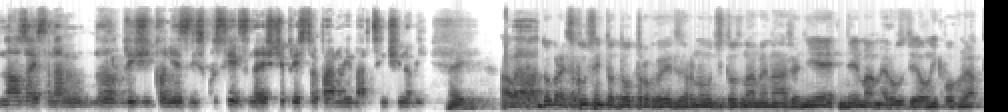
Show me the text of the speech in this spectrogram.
naozaj sa nám uh, blíži koniec diskusie, chcem dať ešte priestor pánovi Marcinčinovi. Hej, ale uh, dobre, skúsim to do troch viec zhrnúť. To znamená, že nie, nemáme rozdielný pohľad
